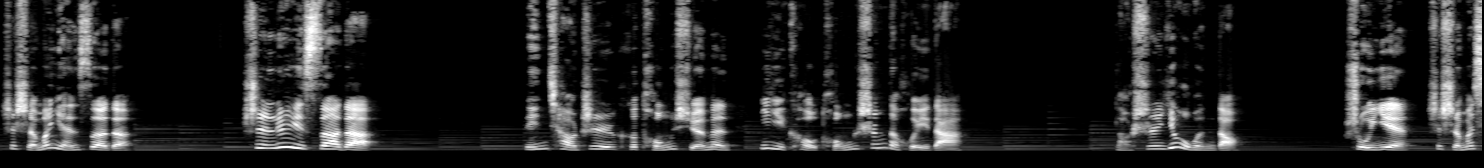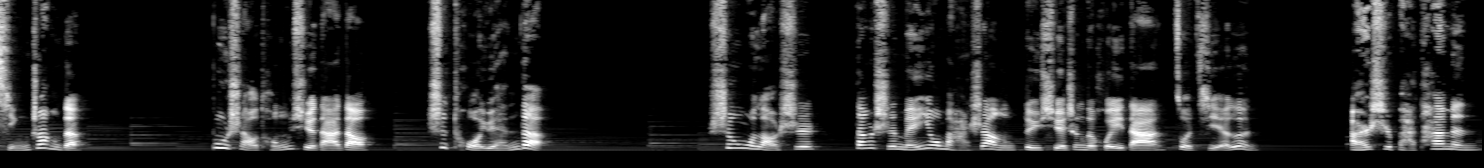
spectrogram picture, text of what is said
是什么颜色的？”“是绿色的。”林巧稚和同学们异口同声的回答。老师又问道：“树叶是什么形状的？”不少同学答道：“是椭圆的。”生物老师。当时没有马上对学生的回答做结论，而是把他们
